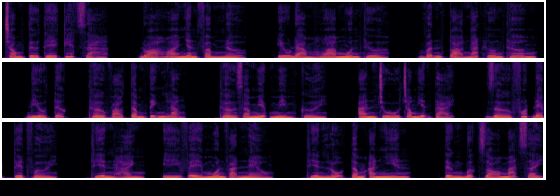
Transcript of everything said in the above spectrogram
trong tư thế kiết già, đóa hoa nhân phẩm nở, yêu đàm hoa muôn thừa, vẫn tỏa ngát hương thơm, điều tức, thở vào tâm tĩnh lặng, thở ra miệng mỉm cười, an trú trong hiện tại, giờ phút đẹp tuyệt vời, thiền hành, ý về muôn vạn nẻo, thiền lộ tâm an nhiên, từng bước gió mát dậy,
